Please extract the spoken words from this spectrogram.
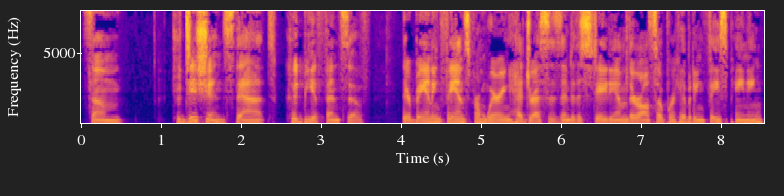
some traditions that could be offensive. They're banning fans from wearing headdresses into the stadium. They're also prohibiting face painting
